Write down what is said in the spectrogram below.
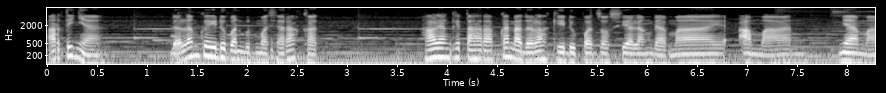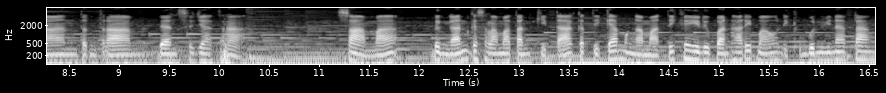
Artinya, dalam kehidupan bermasyarakat, hal yang kita harapkan adalah kehidupan sosial yang damai, aman, nyaman, tentram, dan sejahtera. Sama dengan keselamatan kita ketika mengamati kehidupan harimau di kebun binatang.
